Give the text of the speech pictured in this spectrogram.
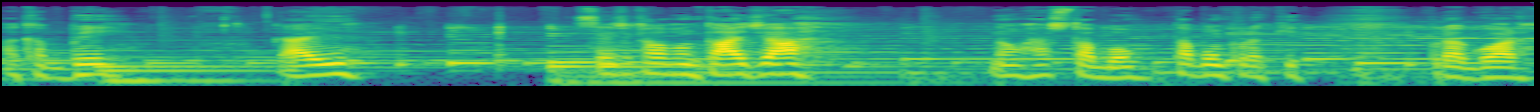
acabei. Aí sente aquela vontade, ah, não, o resto tá bom, tá bom por aqui, por agora.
